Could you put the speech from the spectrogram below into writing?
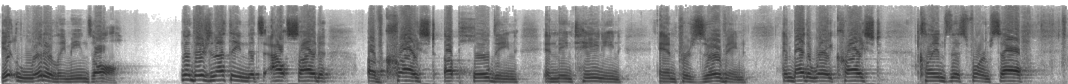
It literally means all. There's nothing that's outside of Christ upholding and maintaining and preserving. And by the way, Christ claims this for himself,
